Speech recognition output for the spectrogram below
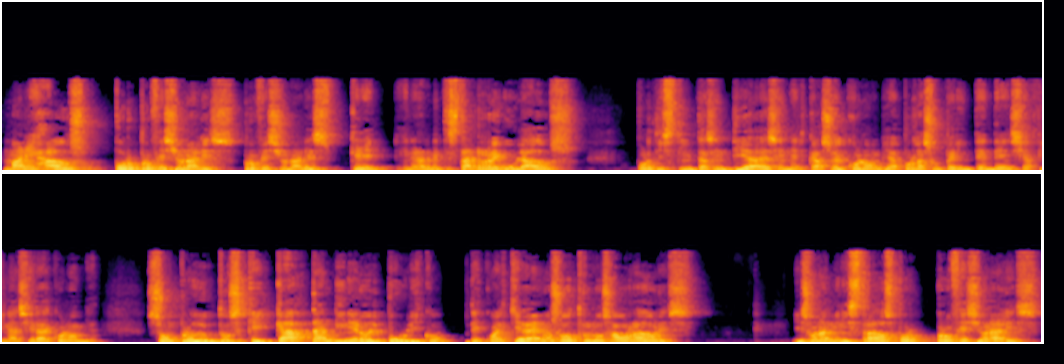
manejados por profesionales, profesionales que generalmente están regulados por distintas entidades, en el caso de Colombia por la Superintendencia Financiera de Colombia, son productos que captan dinero del público, de cualquiera de nosotros los ahorradores, y son administrados por profesionales,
